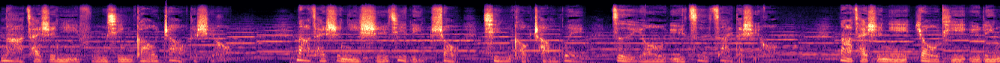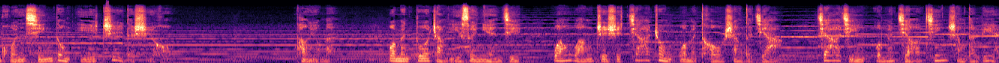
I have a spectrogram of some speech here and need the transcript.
那才是你福星高照的时候。那才是你实际领受、亲口尝味、自由与自在的时候；那才是你肉体与灵魂行动一致的时候。朋友们，我们多长一岁年纪，往往只是加重我们头上的枷，加紧我们脚筋上的链。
